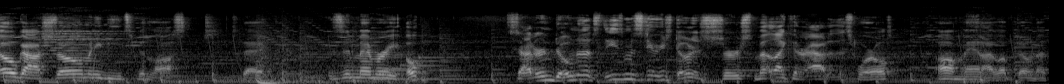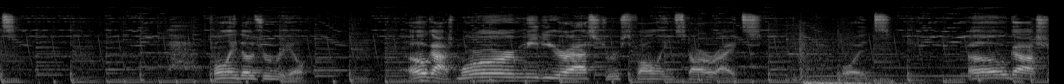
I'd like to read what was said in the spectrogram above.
Oh, gosh. So many beads have been lost today. This is in memory. Oh, Saturn Donuts. These mysterious donuts sure smell like they're out of this world. Oh man, I love donuts. If only those were real. Oh gosh, more meteor asters falling starrites. Voids. Oh gosh.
